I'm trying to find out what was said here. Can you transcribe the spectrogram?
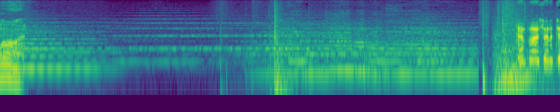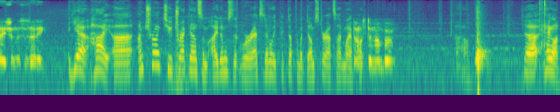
Come on. Empire Sanitation, this is Eddie. Yeah, hi. Uh, I'm trying to track down some items that were accidentally picked up from a dumpster outside my apartment. Dumpster number? Uh, hang on.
